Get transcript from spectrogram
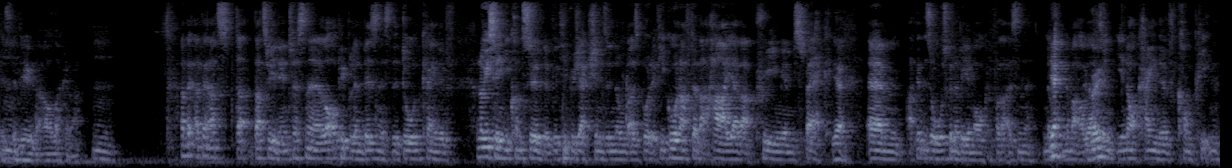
Is the view that I'll look at that. Mm. I think I think that's that, that's really interesting, and a lot of people in business that don't kind of. I know you're saying you're conservative with your projections and numbers, but if you're going after that higher, that premium spec, Yeah. um, I think there's always going to be a market for that, isn't there? No, Yeah, no matter what, you're not kind of competing.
